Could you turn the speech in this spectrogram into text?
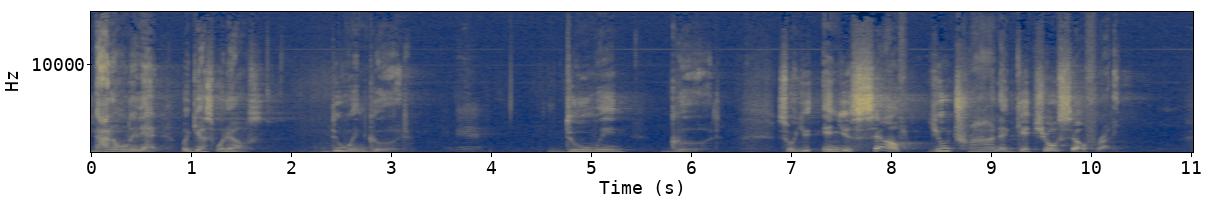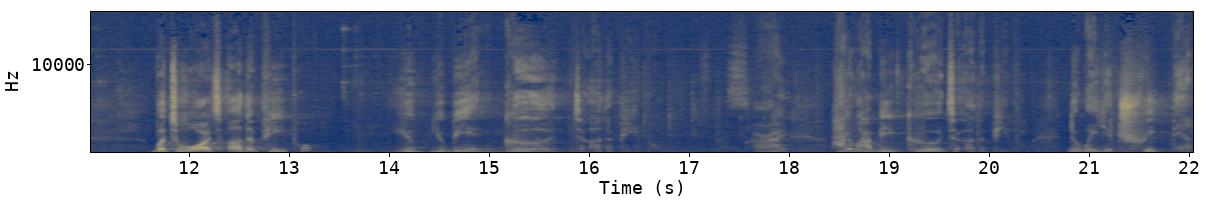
Not only that, but guess what else? Doing good. Amen. Doing good. So you in yourself, you trying to get yourself right. But towards other people, you you being good to other people. All right? How do I be good to other people? The way you treat them.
